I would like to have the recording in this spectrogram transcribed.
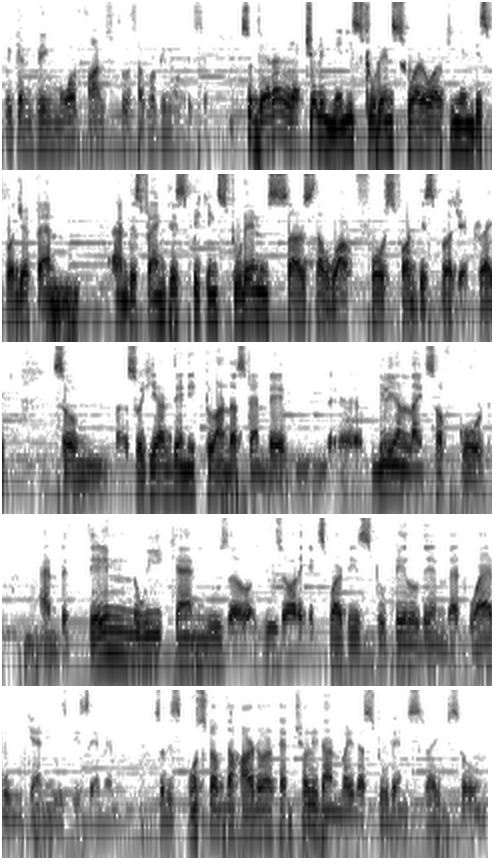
we can bring more funds to supporting our research. So there are actually many students who are working in this project, and and this frankly speaking, students are the workforce for this project, right? So so here they need to understand a, a million lines of code. And then we can use our use our expertise to tell them that where we can use this ml so this most of the hard work actually done by the students right? So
